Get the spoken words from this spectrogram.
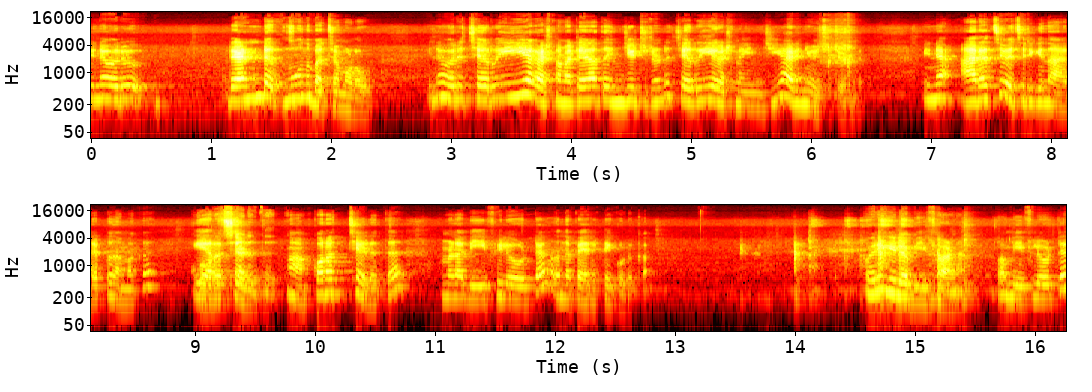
പിന്നെ ഒരു രണ്ട് മൂന്ന് പച്ചമുളകും. പിന്നെ ഒരു ചെറിയ കഷ്ണം മറ്റേതിനകത്ത് ഇഞ്ചി ഇട്ടിട്ടുണ്ട് ചെറിയ കഷ്ണം ഇഞ്ചി അരിഞ്ഞു വെച്ചിട്ടുണ്ട്. പിന്നെ അരച്ച് വെച്ചിരിക്കുന്ന അരപ്പ് നമുക്ക് ഇറച്ചെടുത്ത് ആ കുറച്ചെടുത്ത് നമ്മളെ ബീഫിലോട്ട് ഒന്ന് പുരട്ടി കൊടുക്കാം. ഒരു കിലോ ബീഫാണ്. അപ്പം ബീഫിലോട്ട്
